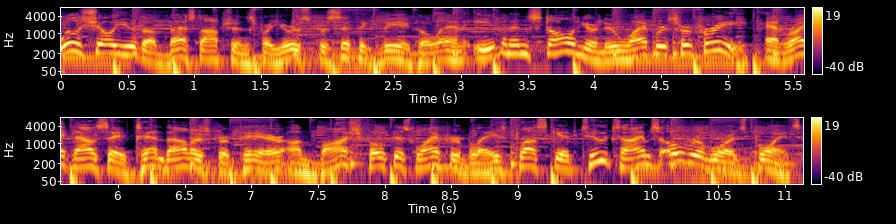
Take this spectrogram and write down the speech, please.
We'll show you the best options for your specific vehicle and even install your new wipers for free. And right now, save $10 per pair on Bosch Focus wiper blades plus get two times O Rewards points.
